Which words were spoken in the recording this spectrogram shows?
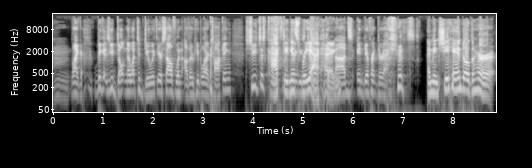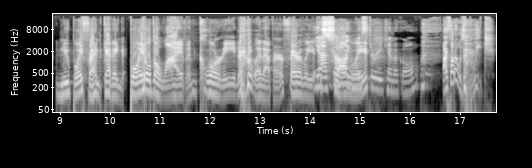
hmm, like because you don't know what to do with yourself when other people are talking. She's just Acting is doing these different head nods in different directions. I mean, she handled her new boyfriend getting boiled alive in chlorine or whatever fairly Yeah, some like strongly. mystery chemical. I thought it was bleach.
